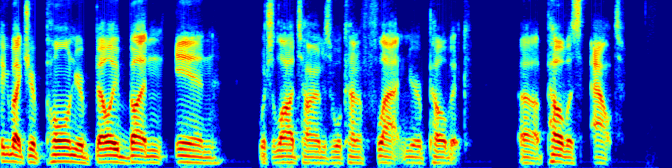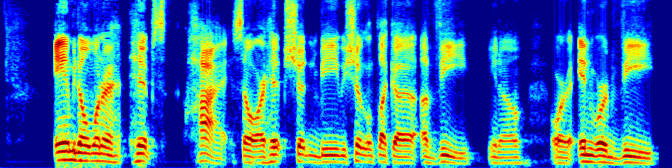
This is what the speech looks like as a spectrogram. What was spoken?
think about your pulling your belly button in, which a lot of times will kind of flatten your pelvic uh, pelvis out. And we don't want our hips high. So our hips shouldn't be, we shouldn't look like a, a V, you know, or an inward V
